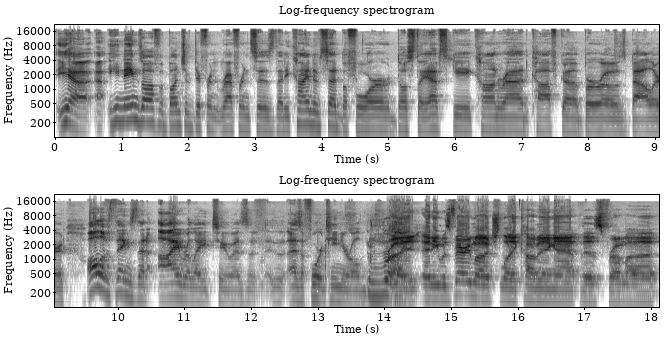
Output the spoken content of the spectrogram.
Yeah, uh, he names off a bunch of different references that he kind of said before Dostoevsky, Conrad, Kafka, Burroughs, Ballard, all of things that I relate to as a, as a 14 year old. Right, and he was very much like coming at this from a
